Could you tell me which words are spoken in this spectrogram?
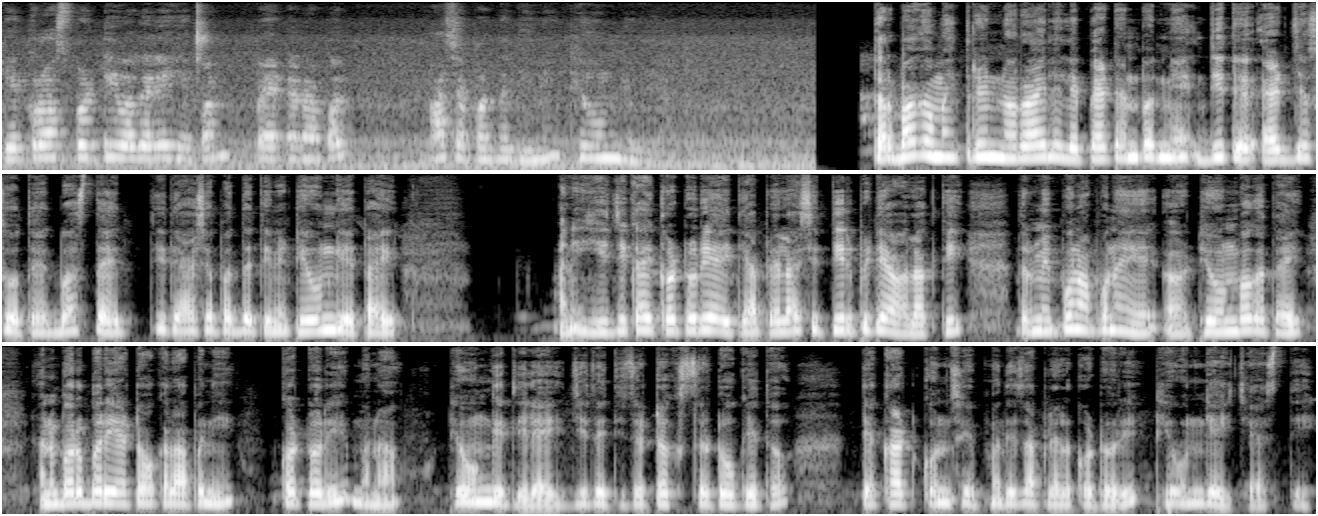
हे क्रॉसपट्टी वगैरे हे पण पॅटर्न आपण अशा पद्धतीने ठेवून घेऊया. तर बघा मैत्रिणीनं राहिलेले पॅटर्न पण मी जिथे ॲडजस्ट होत आहेत बसत आहेत तिथे अशा पद्धतीने ठेवून घेत आहे. आणि ही जी काही कटोरी आहे ती आपल्याला अशी तिरपी ठेवावी लागती. तर मी पुन्हा पुन्हा हे ठेवून बघत आहे. आणि बरोबर या टोकाला आपण ही कटोरी म्हणा ठेवून घेतलेली आहे. जिथे तिचं टक्सचं टोक येतं त्या काटकोन शेपमध्येच आपल्याला कटोरी ठेवून घ्यायची असते.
